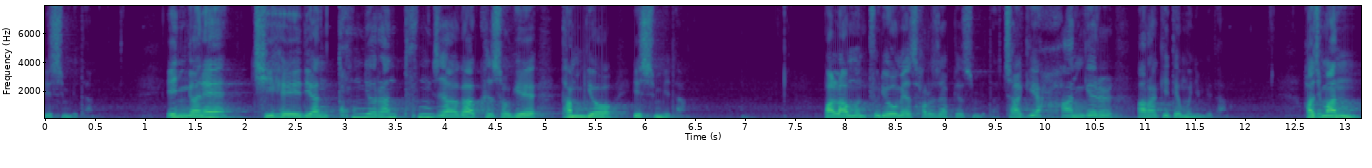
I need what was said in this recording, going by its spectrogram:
있습니다. 인간의 지혜에 대한 통렬한 풍자가 그 속에 담겨 있습니다. 발람은 두려움에 사로잡혔습니다. 자기의 한계를 알았기 때문입니다. 하지만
